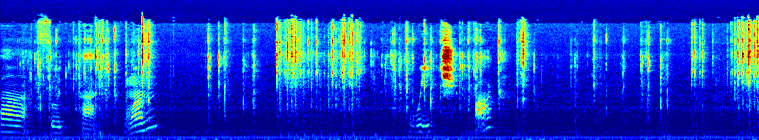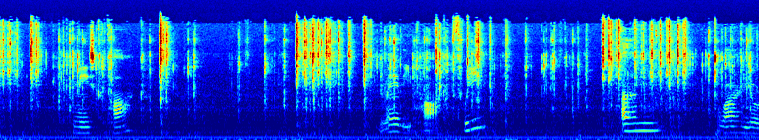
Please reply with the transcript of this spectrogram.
uh, food pack. One witch pack Misk pack Medipack 3 and warrior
